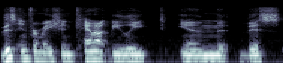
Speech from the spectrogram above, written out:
this information cannot be leaked in this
